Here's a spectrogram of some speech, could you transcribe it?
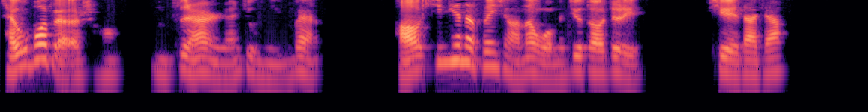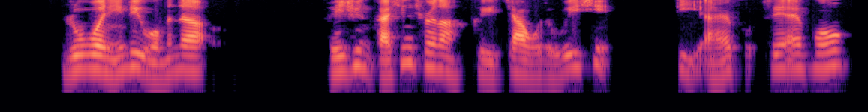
财务报表的时候，你自然而然就明白了。好，今天的分享呢，我们就到这里，谢谢大家。如果您对我们的培训感兴趣呢，可以加我的微信 d f c f o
